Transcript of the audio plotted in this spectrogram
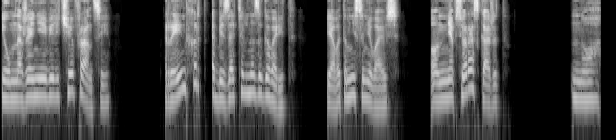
и умножения величия Франции? Рейнхард обязательно заговорит. Я в этом не сомневаюсь. Он мне все расскажет. Но,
